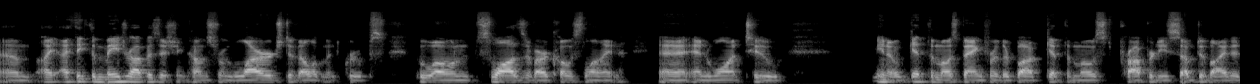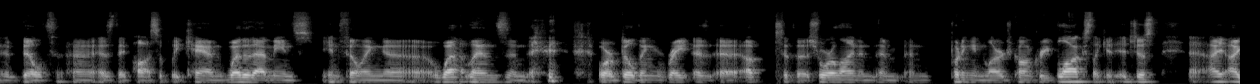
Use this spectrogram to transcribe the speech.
Um, I, I think the major opposition comes from large development groups who own swaths of our coastline uh, and want to you know get the most bang for their buck get the most properties subdivided and built uh, as they possibly can whether that means infilling uh, wetlands and or building right as uh, up to the shoreline and, and and putting in large concrete blocks like it, it just I, I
